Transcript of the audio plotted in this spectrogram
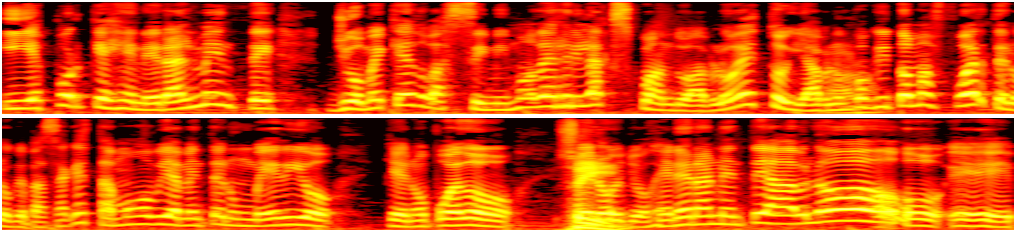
Y es porque generalmente yo me quedo así mismo de relax cuando hablo esto y hablo un poquito más fuerte. Lo que pasa es que estamos obviamente en un medio que no puedo, Sí. Pero yo generalmente hablo eh,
